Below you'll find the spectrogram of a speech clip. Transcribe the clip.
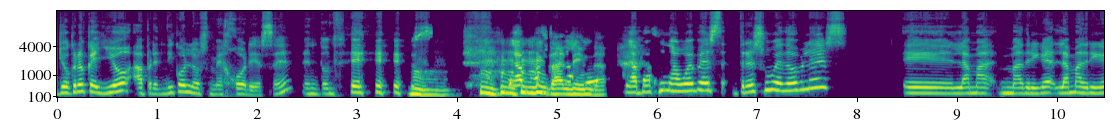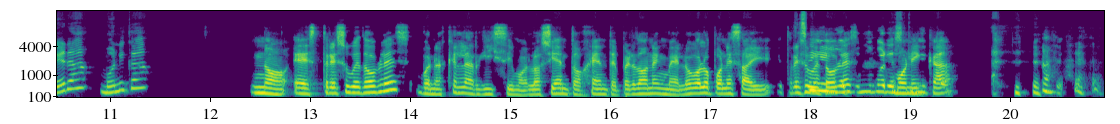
yo creo que yo aprendí con los mejores, ¿eh? Entonces, Mm. la página web linda. la página web es www, eh, la ma madrigue la madriguera, Mónica. No, es 3 W, bueno, es que es larguísimo, lo siento, gente, perdónenme, luego lo pones ahí. 3 Sí, lo W, tengo por escrito. Mónica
